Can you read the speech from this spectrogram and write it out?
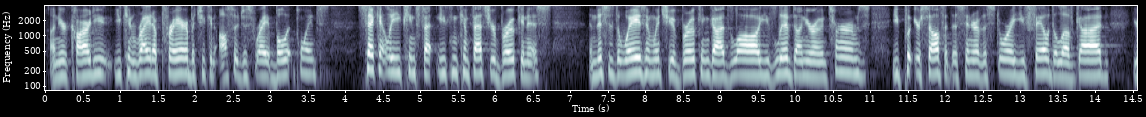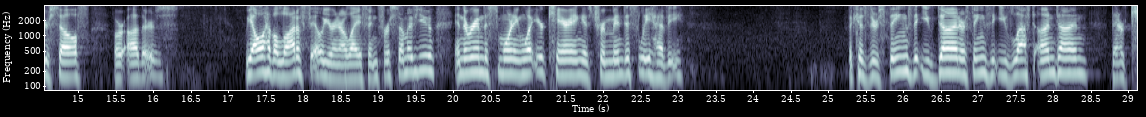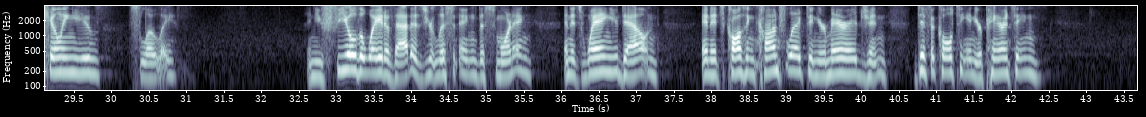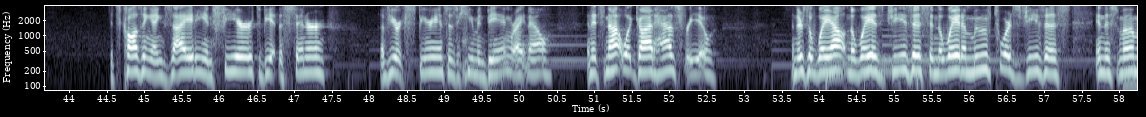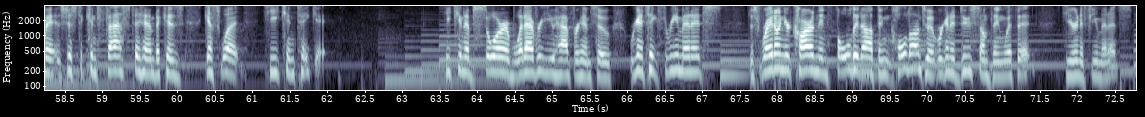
on your card. You, you can write a prayer, but you can also just write bullet points. Secondly, you can, you can confess your brokenness. And this is the ways in which you've broken God's law. You've lived on your own terms. You've put yourself at the center of the story. You've failed to love God, yourself, or others. We all have a lot of failure in our life. And for some of you in the room this morning, what you're carrying is tremendously heavy because there's things that you've done or things that you've left undone that are killing you slowly. And you feel the weight of that as you're listening this morning, and it's weighing you down, and it's causing conflict in your marriage and difficulty in your parenting. It's causing anxiety and fear to be at the center of your experience as a human being right now. And it's not what God has for you. And there's a way out, and the way is Jesus, and the way to move towards Jesus in this moment is just to confess to Him because guess what? He can take it. He can absorb whatever you have for Him. So we're going to take three minutes, just write on your card and then fold it up and hold on to it. We're going to do something with it here in a few minutes.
